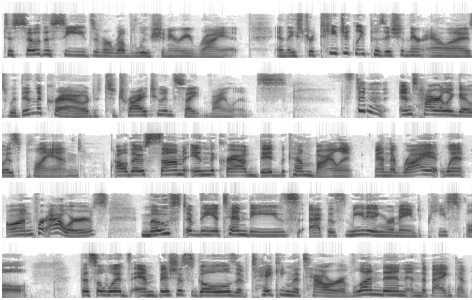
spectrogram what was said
to sow the seeds of a revolutionary riot, and they strategically positioned their allies within the crowd to try to incite violence. This didn't entirely go as planned. Although some in the crowd did become violent and the riot went on for hours, most of the attendees at this meeting remained peaceful. Thistlewood's ambitious goals of taking the Tower of London and the Bank of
